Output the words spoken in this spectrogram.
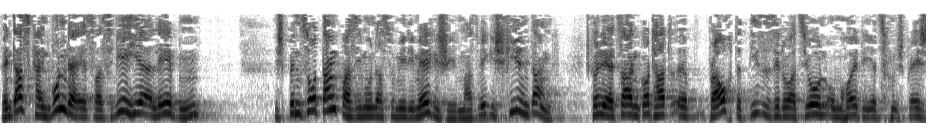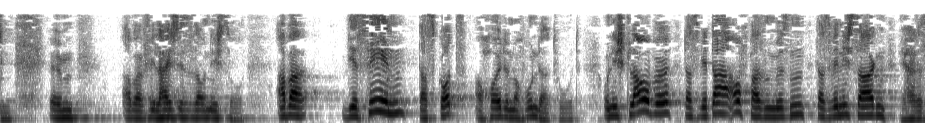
Wenn das kein Wunder ist, was wir hier erleben, ich bin so dankbar, Simon, dass du mir die Mail geschrieben hast. Wirklich vielen Dank. Ich könnte jetzt sagen, Gott hat, äh, brauchte diese Situation, um heute hier zu sprechen. Ähm, aber vielleicht ist es auch nicht so. Aber wir sehen, dass Gott auch heute noch Wunder tut. Und ich glaube, dass wir da aufpassen müssen, dass wir nicht sagen, ja, das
